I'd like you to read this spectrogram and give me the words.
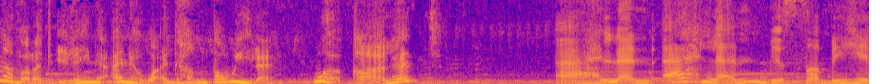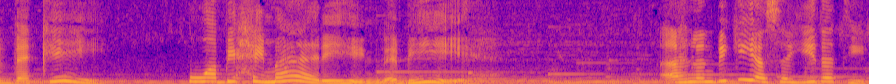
نظرت إلينا أنا وأدهم طويلا وقالت أهلا أهلا بالصبي الذكي وبحماره النبيه. أهلا بك يا سيدتي.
